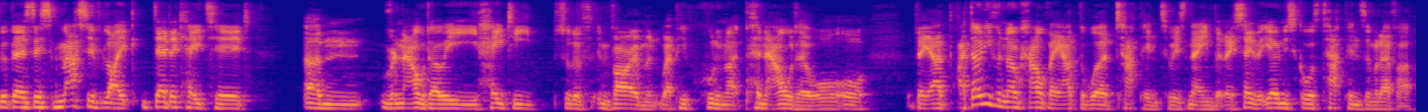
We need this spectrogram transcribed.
that there's this massive like dedicated um Ronaldo-y, Haiti sort of environment where people call him like Penaldo or, or they add I don't even know how they add the word tap into his name, but they say that he only scores tap ins and whatever.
